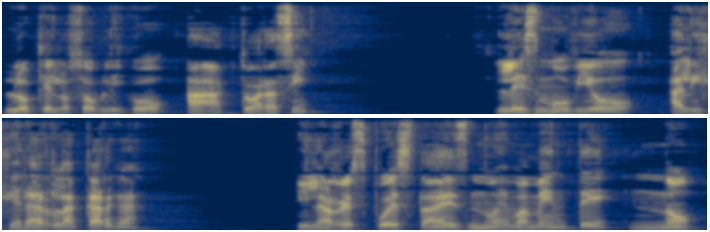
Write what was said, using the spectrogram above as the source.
lo que los obligó a actuar así? ¿Les movió aligerar la carga? Y la respuesta es nuevamente no,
